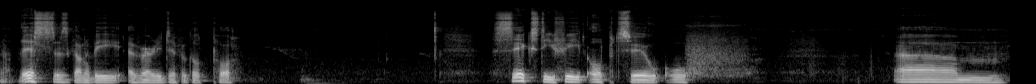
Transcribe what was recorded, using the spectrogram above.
Now this is going to be a very difficult putt. 60 feet up to... Oof. Um,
